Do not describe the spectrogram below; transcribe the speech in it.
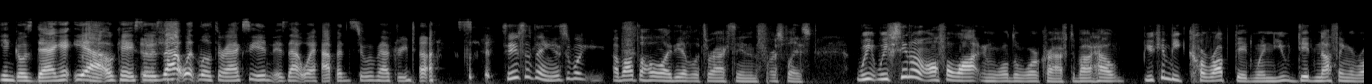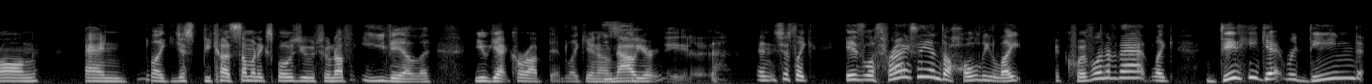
and goes, "Dang it!" Yeah. Okay. So Yeah. is that what Lothraxion? Is that what happens to him after he dies? See, here's the thing. This is what about the whole idea of Lothraxion in the first place. We we've seen an awful lot in World of Warcraft about how you can be corrupted when you did nothing wrong, and like just because someone exposed you to enough evil, you get corrupted. Like you know now you're, and it's just like is Lothraxion the holy light equivalent of that? Like, did he get redeemed,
